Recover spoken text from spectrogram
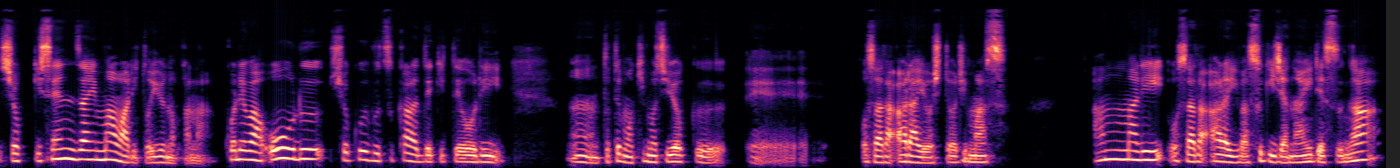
ー、食器洗剤周りというのかな。これはオール植物からできており、うん、とても気持ちよく、えー、お皿洗いをしております。あんまりお皿洗いは好きじゃないですが、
